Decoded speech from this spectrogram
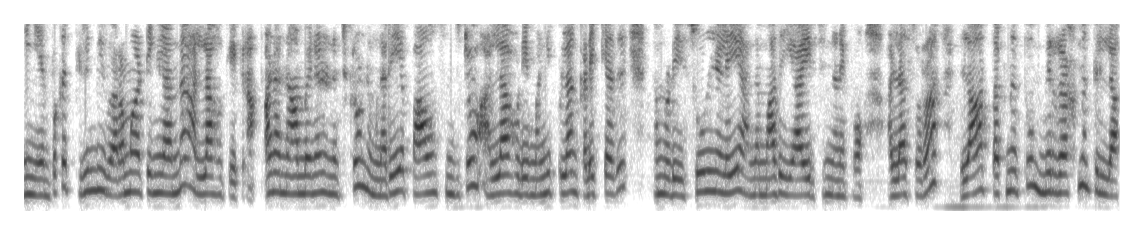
நீங்க என் பக்கம் திரும்பி வரமாட்டீங்களான்னு தான் அல்லாஹு கேட்கிறான் ஆனா நாம என்ன நினைச்சுக்கிறோம் நம்ம நிறைய பாவம் செஞ்சுட்டோம் அல்லாஹுடைய மன்னிப்பு எல்லாம் கிடைக்காது. நம்மளுடைய சூழ்நிலையே அந்த மாதிரி ஆயிடுச்சுன்னு நினைப்போம். அல்லாஹ் சொல்றான் லா தக்னத்தும் மிர் ரஹ்மத்தில்லா.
